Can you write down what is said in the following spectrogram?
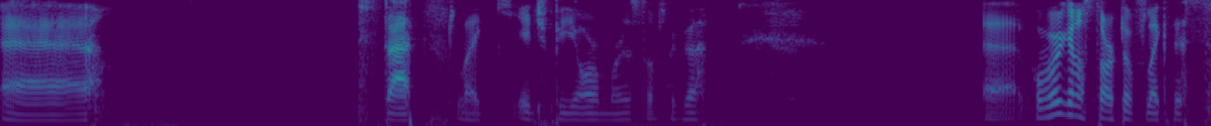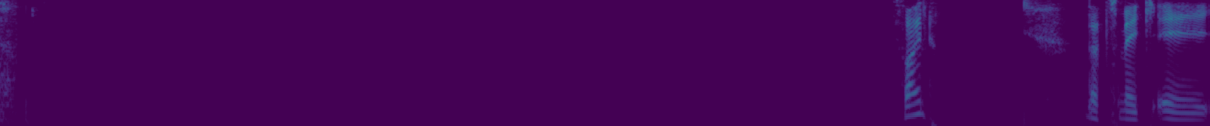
uh, stats like HP, armor, and stuff like that. Uh, but we're gonna start off like this. It's fine. Let's make a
